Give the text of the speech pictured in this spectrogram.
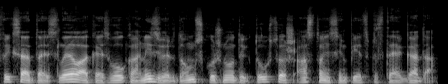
fiksētais lielākais vulkāna izvirdums, kurš notika 1815. gadā.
